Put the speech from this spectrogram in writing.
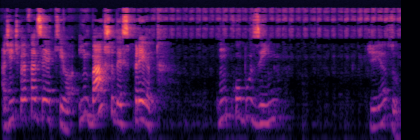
A gente vai fazer aqui, ó, embaixo desse preto, um cubozinho de azul.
